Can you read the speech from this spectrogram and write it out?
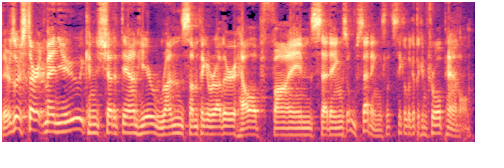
There's our start menu. We can shut it down here, run something or other, help, find, settings. Oh, settings. Let's take a look at the control panel.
